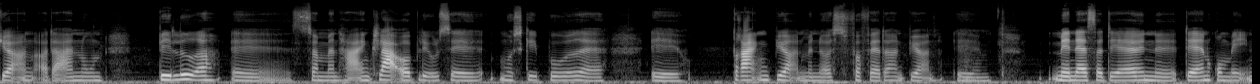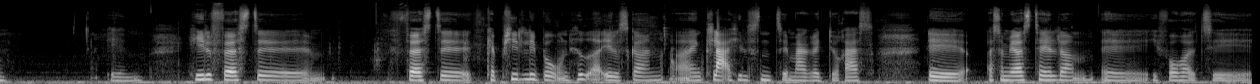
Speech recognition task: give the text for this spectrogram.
Bjørn, og der er nogle billeder, øh, som man har en klar oplevelse af, måske både af øh, drengen Bjørn, men også forfatteren Bjørn. Øh, men altså, det er en, øh, det er en roman. Øh, hele første, første kapitel i bogen hedder Elskeren, og er en klar hilsen til Marguerite Duras. Øh, og som jeg også talte om øh, i forhold til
